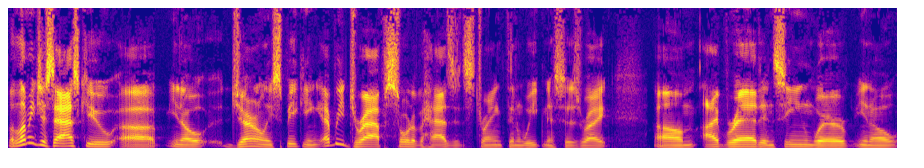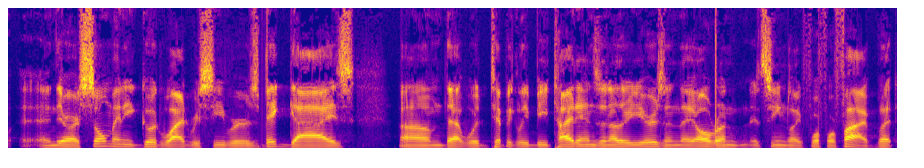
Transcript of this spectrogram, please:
But let me just ask you, uh, you know, generally speaking, every draft sort of has its strength and weaknesses, right? Um, I've read and seen where you know, and there are so many good wide receivers, big guys um, that would typically be tight ends in other years, and they all run. It seems like four four five. But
